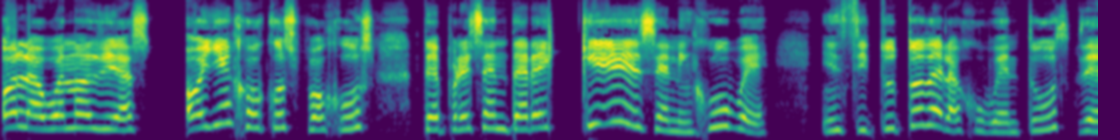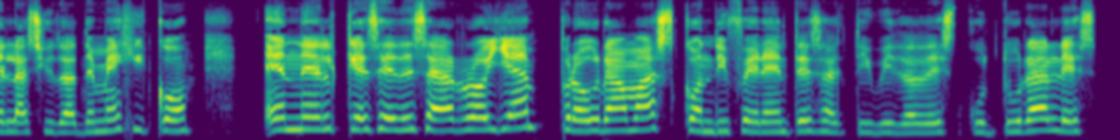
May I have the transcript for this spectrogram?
Hola, buenos días. Hoy en Hocus Pocus te presentaré qué es el INJUVE, Instituto de la Juventud de la Ciudad de México, en el que se desarrollan programas con diferentes actividades culturales,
